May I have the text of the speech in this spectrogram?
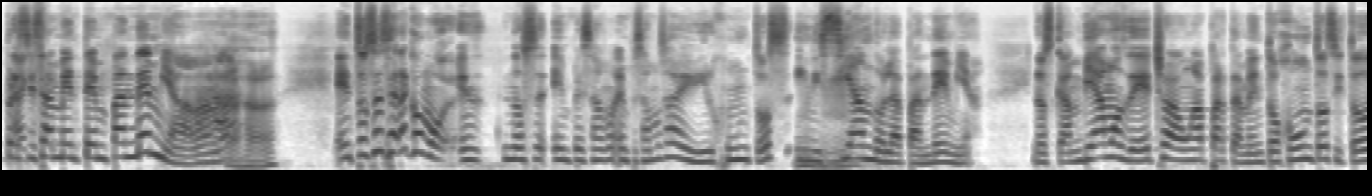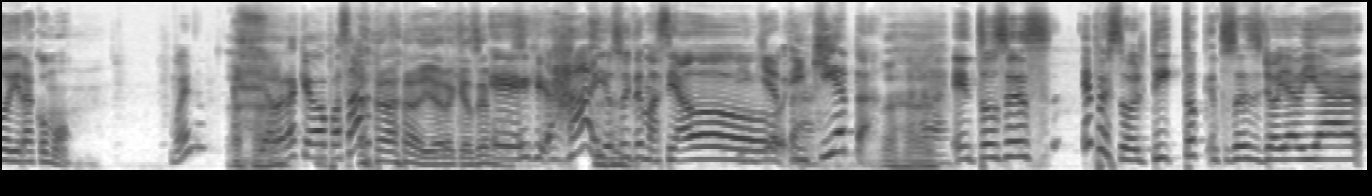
precisamente en pandemia, ¿verdad? Ajá. Entonces era como, nos empezamos, empezamos a vivir juntos, iniciando la pandemia. Nos cambiamos, de hecho, a un apartamento juntos y todo, y era como, bueno, ¿y ahora qué va a pasar? ¿Y ahora qué hacemos? Eh, ajá, yo soy demasiado Inquieta. inquieta. Ajá. Entonces empezó el TikTok. Entonces yo ya había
